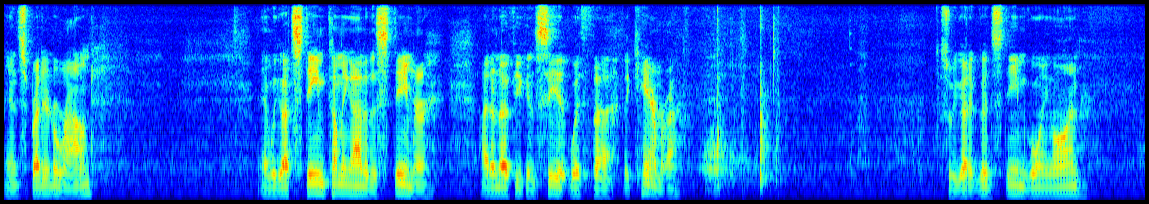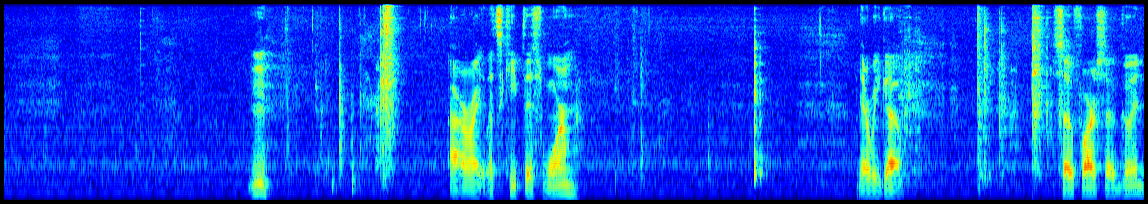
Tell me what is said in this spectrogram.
and spread it around. And we got steam coming out of the steamer. I don't know if you can see it with uh, the camera. So we got a good steam going on. Mm. All right, let's keep this warm. There we go. So far, so good.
